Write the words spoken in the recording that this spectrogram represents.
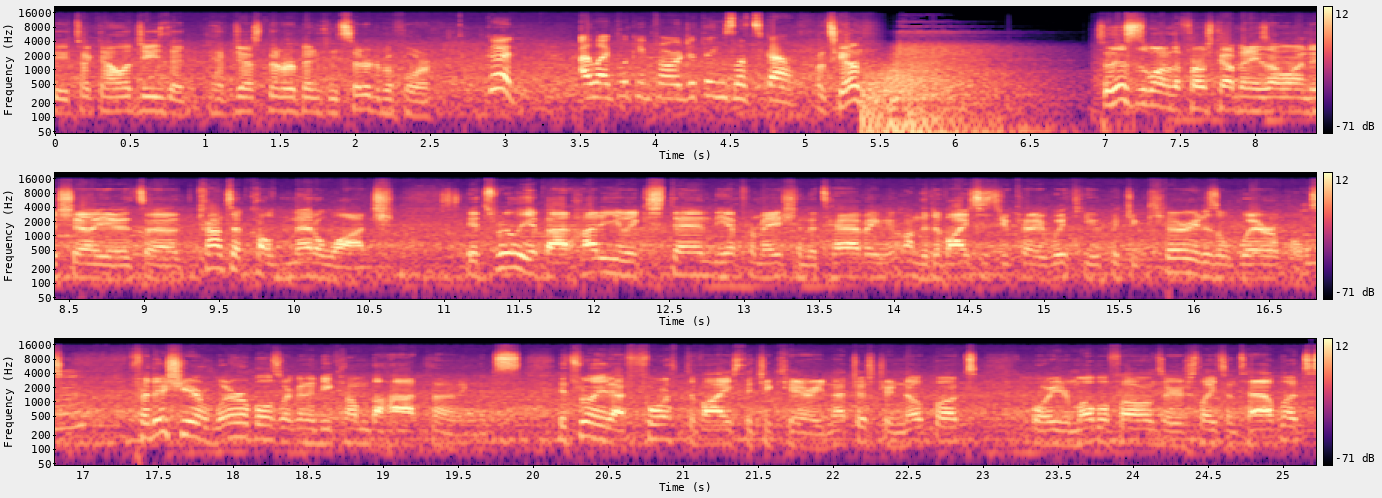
to technologies that have just never been considered before. Good. I like looking forward to things. Let's go. Let's go. So this is one of the first companies I wanted to show you. It's a concept called MetaWatch. It's really about how do you extend the information that's having on the devices you carry with you, but you carry it as a wearables. Mm-hmm. For this year, wearables are going to become the hot thing. It's, it's really that fourth device that you carry, not just your notebooks or your mobile phones or your slates and tablets,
